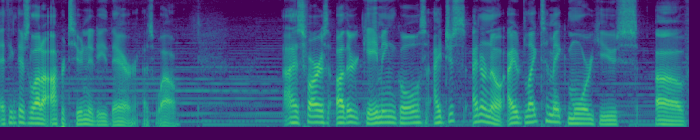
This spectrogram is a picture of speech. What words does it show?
I think there's a lot of opportunity there as well as far as other gaming goals, I just I don't know. I would like to make more use of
